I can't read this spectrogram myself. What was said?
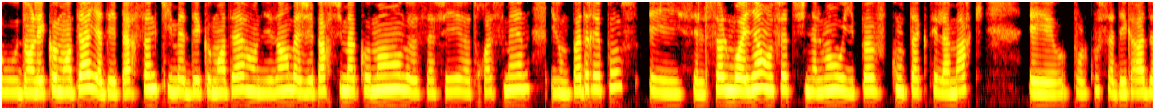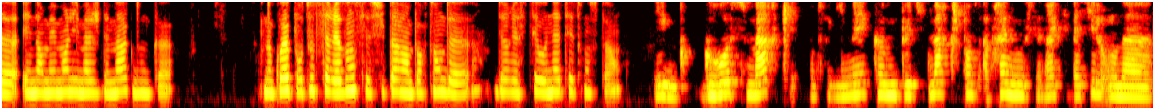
ou dans les commentaires, il y a des personnes qui mettent des commentaires en disant bah, j'ai pas reçu ma commande, ça fait trois semaines. Ils n'ont pas de réponse et c'est le seul moyen en fait finalement où ils peuvent contacter la marque. Et pour le coup, ça dégrade énormément l'image de marque. Donc, donc ouais, pour toutes ces raisons, c'est super important de, de, rester honnête et transparent. Et grosse marque, entre guillemets, comme petite marque, je pense. Après, nous, c'est vrai que c'est facile. On a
